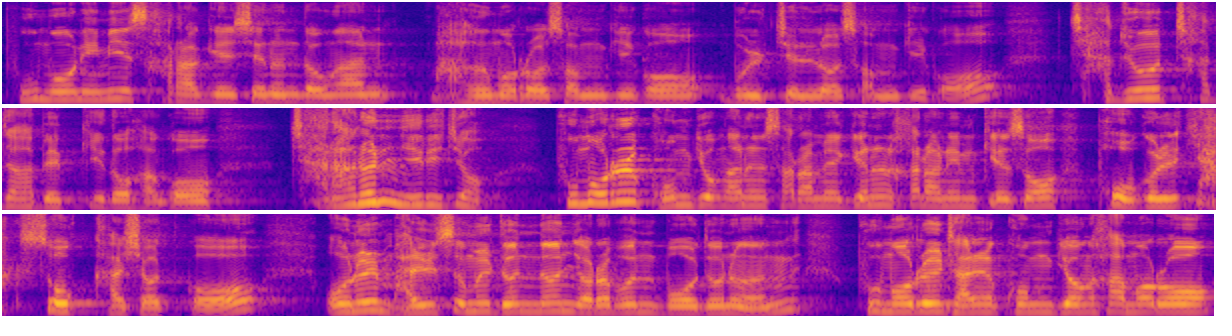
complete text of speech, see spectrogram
부모님이 살아계시는 동안 마음으로 섬기고 물질로 섬기고 자주 찾아뵙기도 하고 잘하는 일이죠. 부모를 공경하는 사람에게는 하나님께서 복을 약속하셨고 오늘 말씀을 듣는 여러분 모두는 부모를 잘 공경함으로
